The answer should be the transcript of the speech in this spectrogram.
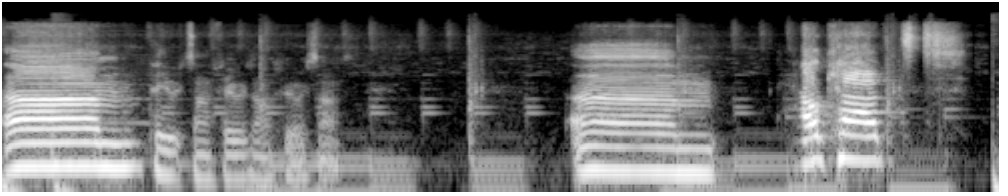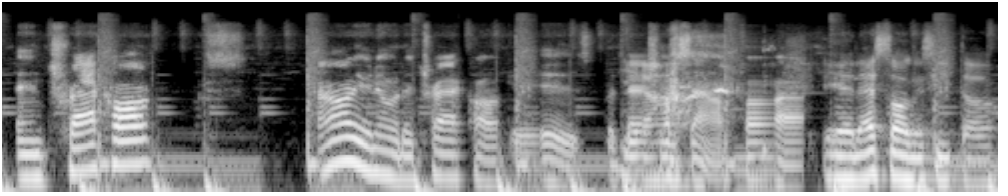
Um, favorite songs, favorite songs, favorite songs. Um, Hellcats and Trackhawks. I don't even know what a Trackhawk is, but that Yeah. should sound fire. Yeah, that song is heat though.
